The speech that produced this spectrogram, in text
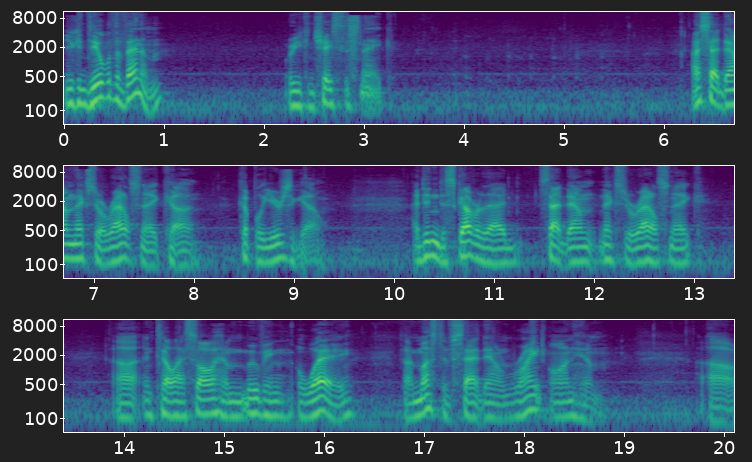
You can deal with the venom, or you can chase the snake. I sat down next to a rattlesnake uh, a couple of years ago. I didn't discover that I'd sat down next to a rattlesnake uh, until I saw him moving away. I must have sat down right on him. Uh,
